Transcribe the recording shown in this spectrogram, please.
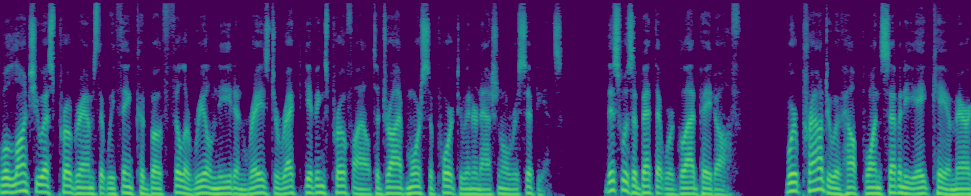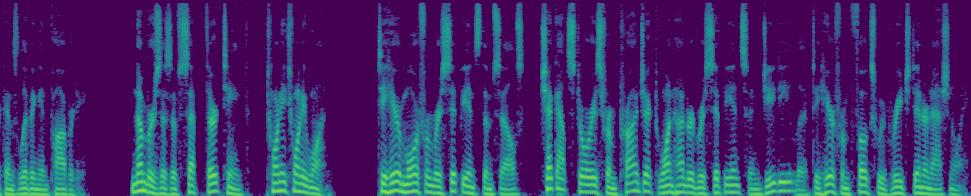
we'll launch US programs that we think could both fill a real need and raise direct giving's profile to drive more support to international recipients. This was a bet that we're glad paid off. We're proud to have helped 178k Americans living in poverty. Numbers as of Sept 13, 2021. To hear more from recipients themselves, check out stories from Project 100 recipients and GD Live to hear from folks we've reached internationally.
